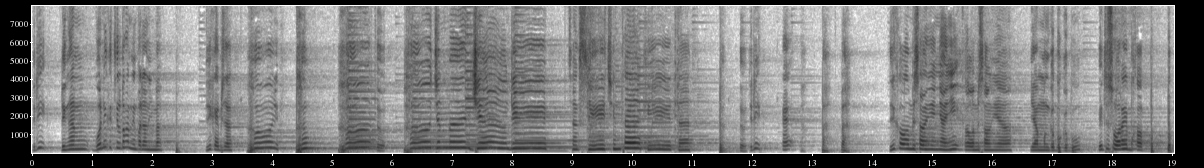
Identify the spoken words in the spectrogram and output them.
Jadi dengan gue ini kecil banget nih padahal mbak. Jadi kayak bisa hujan menjadi saksi cinta kita. Tuh jadi kayak bah, bah. Jadi kalau misalnya nyanyi, kalau misalnya yang menggebu-gebu, itu suaranya bakal bep, bep,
